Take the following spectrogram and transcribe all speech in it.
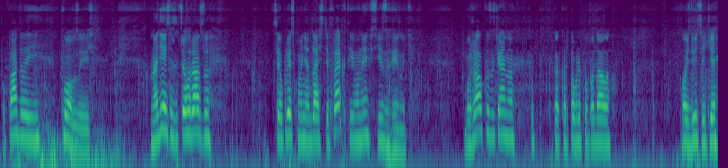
Попадали і повзають. Надіюся, що цього разу це оприскування дасть ефект і вони всі згинуть. Бо жалко, звичайно, щоб така картопля пропадала. Ось дивіться, яке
